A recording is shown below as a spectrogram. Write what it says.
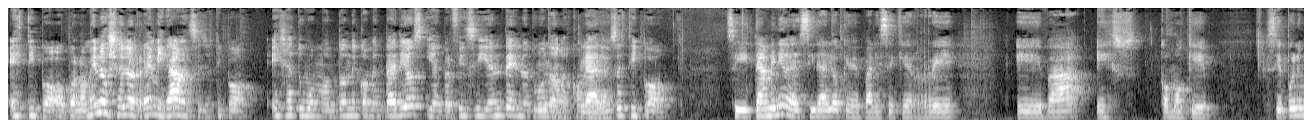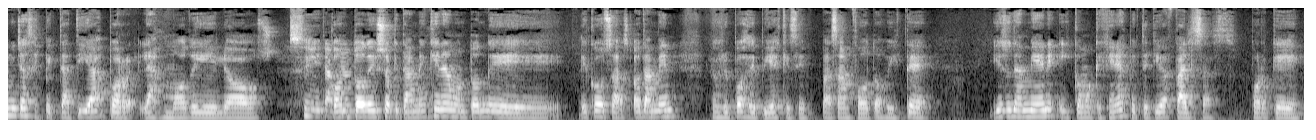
es tipo, o por lo menos yo lo re miraba en serio, es tipo, ella tuvo un montón de comentarios y al perfil siguiente no tuvo No, tantos claro. comentarios. Es tipo, Sí, también iba a decir algo que me parece que re eh, va, es como que se ponen muchas expectativas por las modelos, sí, con todo eso que también genera un montón de, de cosas. O también los grupos de pibes que se pasan fotos, ¿viste? Y eso también, y como que genera expectativas falsas, porque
